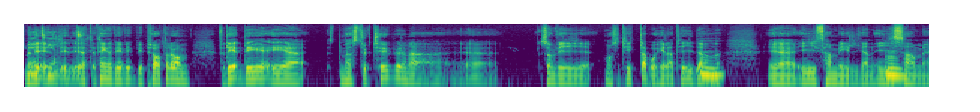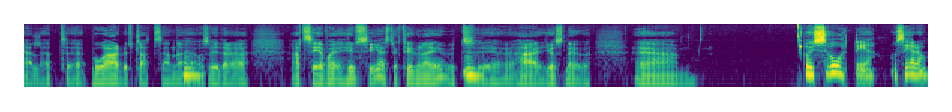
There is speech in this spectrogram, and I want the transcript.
Men det, det, det, jag tänkte att vi, vi, vi pratade om, för det, det är de här strukturerna eh, som vi måste titta på hela tiden. Mm. Eh, I familjen, i mm. samhället, eh, på arbetsplatsen eh, mm. och så vidare. Att se vad, hur ser strukturerna ut mm. eh, här just nu. Eh, och hur svårt det är att se dem.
